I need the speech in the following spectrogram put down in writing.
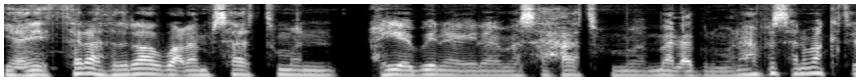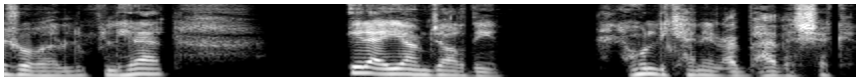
يعني الثلاثة إلى أربع لمسات ثم هي بنا إلى مساحات ملعب المنافس أنا ما كنت أشوفها في الهلال إلى أيام جاردين يعني هو اللي كان يلعب بهذا الشكل.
